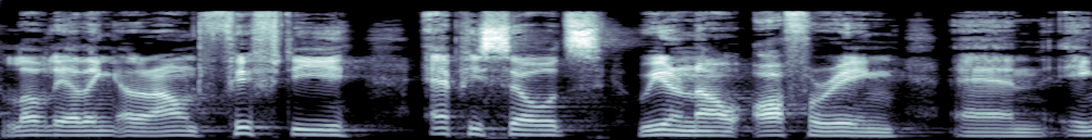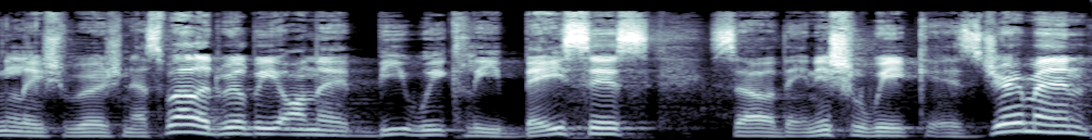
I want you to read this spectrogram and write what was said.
lovely, I think around 50 episodes. We are now offering an English version as well. It will be on a bi-weekly basis. So the initial week is German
